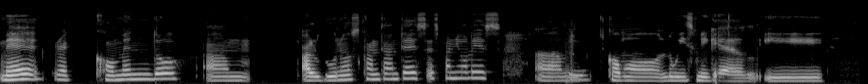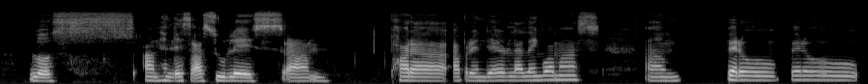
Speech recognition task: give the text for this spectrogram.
me recomendó um, algunos cantantes españoles um, Sí. como Luis Miguel y Los Ángeles Azules um, para aprender la lengua más. Pero, pero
